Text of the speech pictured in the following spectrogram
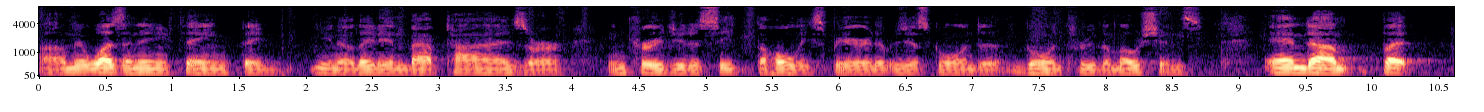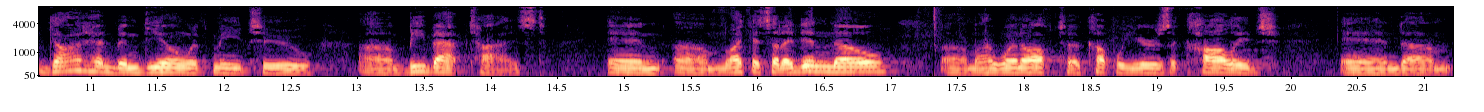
um, it wasn't anything they, you know, they didn't baptize or encourage you to seek the Holy Spirit. It was just going to going through the motions, and um, but God had been dealing with me to uh, be baptized, and um, like I said, I didn't know. Um, I went off to a couple years of college, and um,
